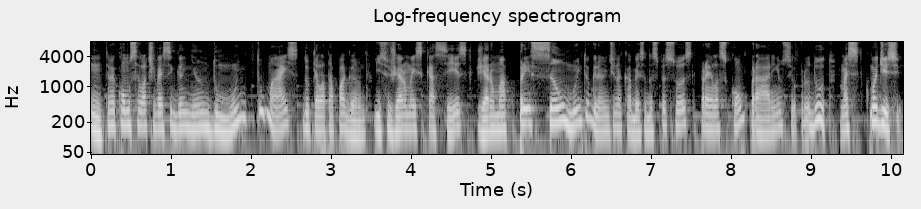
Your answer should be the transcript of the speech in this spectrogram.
um. Então, é como se ela estivesse ganhando muito mais do que ela tá pagando. Isso gera uma escassez, gera uma pressão muito grande na cabeça das pessoas para elas comprarem o seu produto. Mas, como eu disse,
